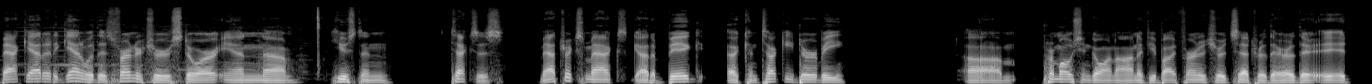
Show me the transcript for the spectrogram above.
back at it again with his furniture store in um, Houston, Texas. Mattress Mac's got a big uh, Kentucky Derby um, promotion going on. If you buy furniture, etc., there, there, it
